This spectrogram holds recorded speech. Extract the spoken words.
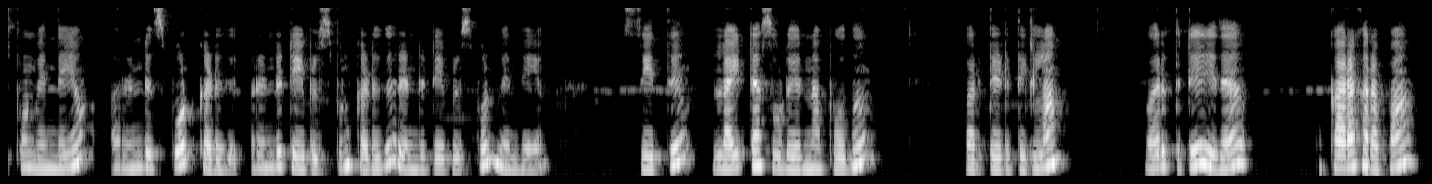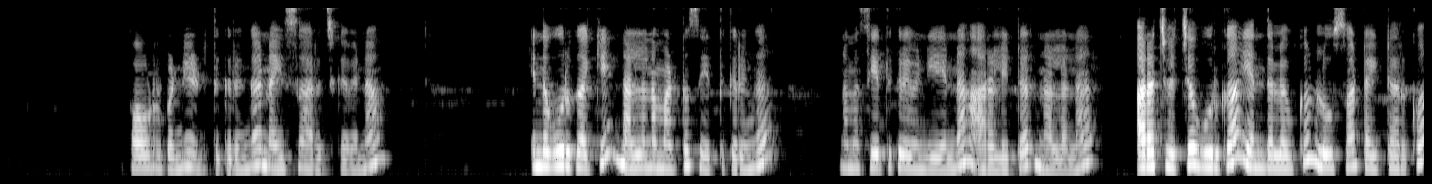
ஸ்பூன் வெந்தயம் ரெண்டு ஸ்பூன் கடுகு ரெண்டு டேபிள் ஸ்பூன் கடுகு ரெண்டு டேபிள் ஸ்பூன் வெந்தயம். சேர்த்து லைட்டாக சூடு ஏறினா போதும். வறுத்து எடுத்துக்கலாம். வறுத்துட்டு இதை கரகரப்பாக பவுட்ரு பண்ணி எடுத்துக்கிறேங்க. நைஸாக அரைச்சிக்க வேணாம். இந்த ஊறுகாய்க்கு நல்லெண்ணெய் மட்டும் சேர்த்துக்கிறேங்க. நம்ம சேர்த்துக்கிற வேண்டிய எண்ணெய் அரை லிட்டர் நல்லெண்ணெய். அரைச்சி வச்ச ஊறுகாய் எந்த அளவுக்கு லூஸாக டைட்டாக இருக்கோ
